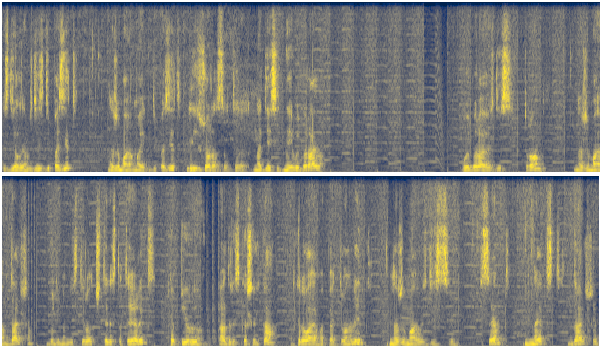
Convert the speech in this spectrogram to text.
сделаем здесь депозит. Нажимаю Make депозит. И еще раз вот на 10 дней выбираю. Выбираю здесь трон. Нажимаем дальше. Будем инвестировать 400 TRX. Копирую адрес кошелька. Открываем опять TronLink. Нажимаю здесь э, Send, Next, дальше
